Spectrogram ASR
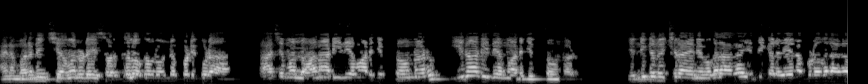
ఆయన మరణించి అమరుడై స్వర్గలోకంలో ఉన్నప్పటికీ కూడా రాచమల్లు ఆనాడు ఇదే మాట చెప్తా ఉన్నాడు ఈనాడు ఇదే మాట చెప్తా ఉన్నాడు. ఎన్నికలు వచ్చినా ఆయన ఒకలాగా ఎన్నికలు లేనప్పుడు ఒకలాగా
